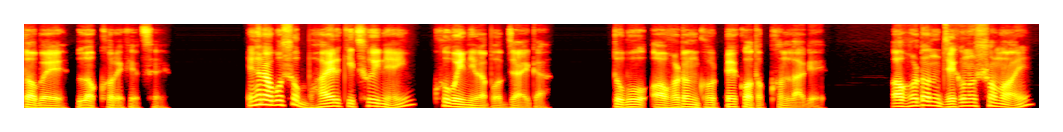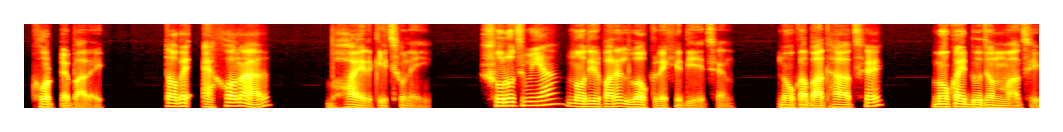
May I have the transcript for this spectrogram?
তবে লক্ষ্য রেখেছে। এখানে অবশ্য ভয়ের কিছুই নেই, খুবই নিরাপদ জায়গা। তবু অঘটন ঘটতে কতক্ষণ লাগে? অঘটন যে কোনো সময় ঘটতে পারে। তবে এখন আর ভয়ের কিছু নেই। সুরজ মিয়া নদীর পাড়ে লোক রেখে দিয়েছেন। নৌকা বাঁধা আছে, নৌকায় দুজন মাঝি।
